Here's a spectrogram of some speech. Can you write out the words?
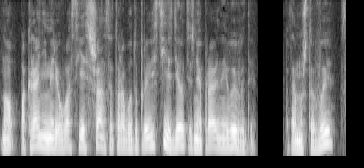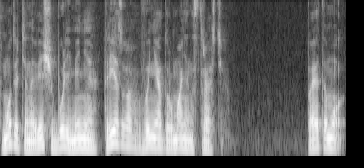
Но, по крайней мере, у вас есть шанс эту работу провести и сделать из нее правильные выводы. Потому что вы смотрите на вещи более-менее трезво, вы не одурманены страстью. Поэтому,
